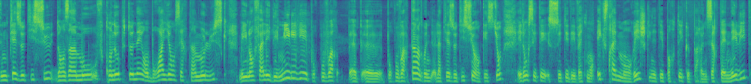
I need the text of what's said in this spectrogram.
une pièce de tissu dans un mauve qu'on obtenait en broyant certains mollusques, mais il en fallait des milliers pour pouvoir, euh, euh, pour pouvoir teindre la pièce de tissu en question. Et donc, c'était, c'était des vêtements extrêmement riches qui n'étaient portés que par une certaine élite.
